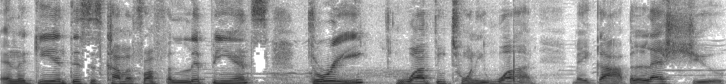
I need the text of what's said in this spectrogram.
And again, this is coming from Philippians 3 1 through 21. May God bless you.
